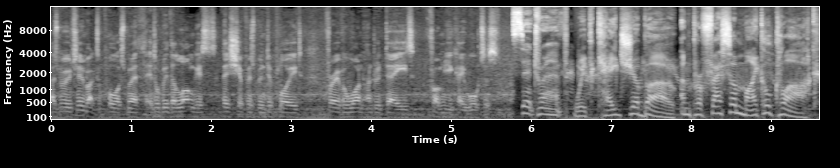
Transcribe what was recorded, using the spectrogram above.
as we return back to Portsmouth, it'll be the longest this ship has been deployed for over 100 days from UK waters. SITREP with Kate Gerbeau and Professor Michael Clarke.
